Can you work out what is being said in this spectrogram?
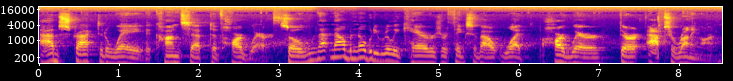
abstracted away the concept of hardware. So now nobody really cares or thinks about what hardware their apps are running on.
